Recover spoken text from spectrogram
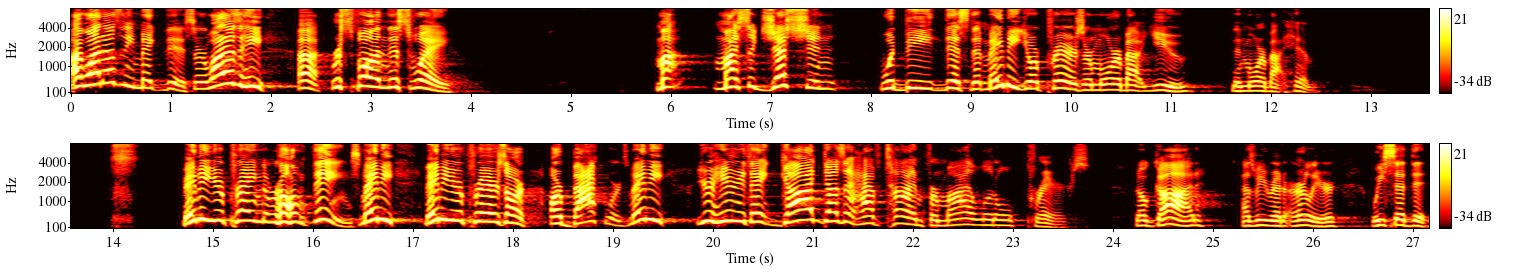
Like, why doesn't He make this? Or why doesn't He uh, respond this way? My, my suggestion would be this that maybe your prayers are more about you than more about Him. Maybe you're praying the wrong things. Maybe, maybe your prayers are, are backwards. Maybe you're here and think, God doesn't have time for my little prayers. No, God, as we read earlier, we said that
